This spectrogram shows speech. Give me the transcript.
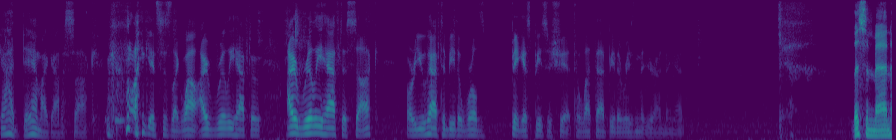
God damn, I gotta suck. like, it's just like, wow, I really have to, I really have to suck, or you have to be the world's biggest piece of shit to let that be the reason that you're ending it. Listen, man,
